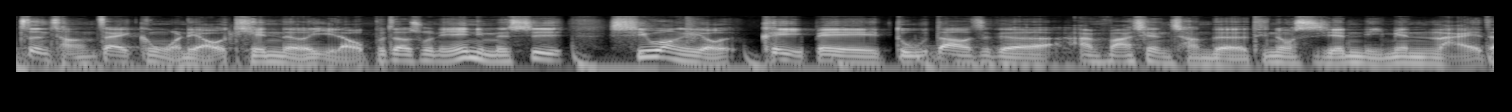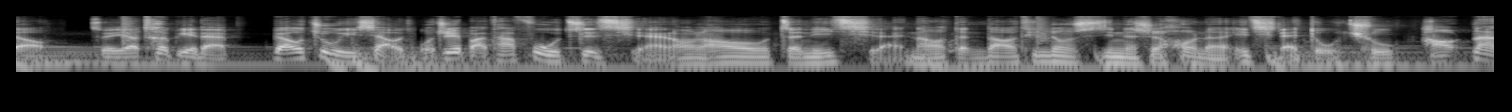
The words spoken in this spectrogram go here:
正常在跟我聊天而已了。我不知道说你，哎，你们是希望有可以被读到这个案发现场的听众时间里面来的哦，所以要特别来标注一下。我就会把它复制起来，然后然后整理起来，然后等到听众时间的时候呢，一起来读出。好，那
